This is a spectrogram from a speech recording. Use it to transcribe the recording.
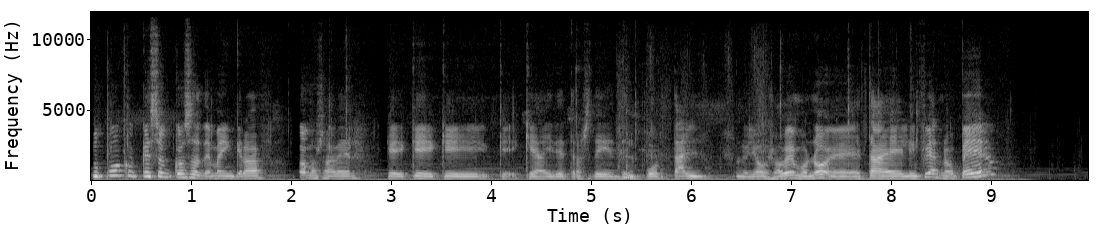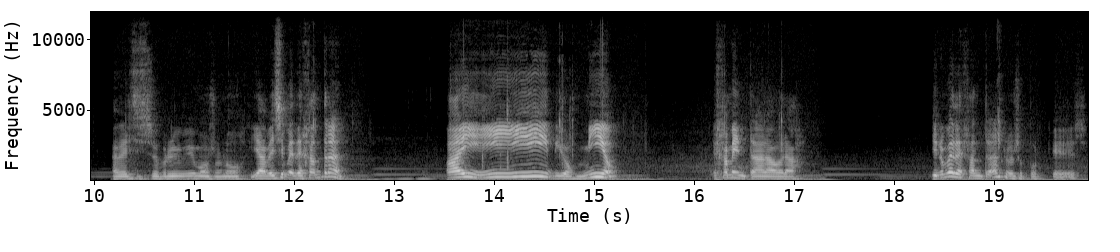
Supongo que son cosas de Minecraft. Vamos a ver qué, qué, hay detrás del portal. Bueno, ya lo sabemos, ¿no? Eh, está el infierno, pero... A ver si sobrevivimos o no. Y a ver si me deja entrar. ¡Ay! ¡Dios mío! Déjame entrar ahora. Si no me deja entrar, no sé por qué es.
